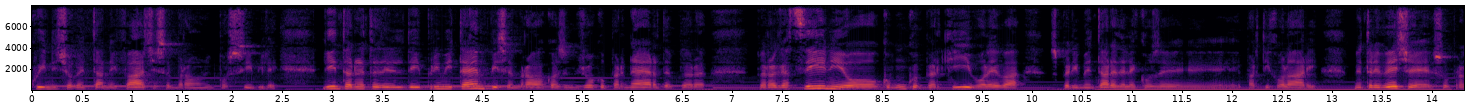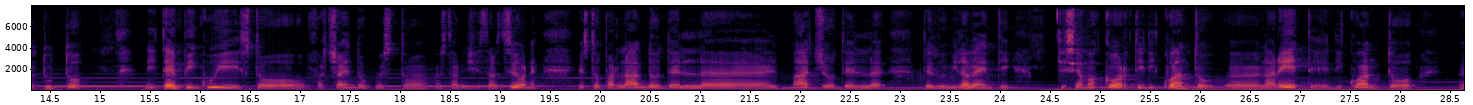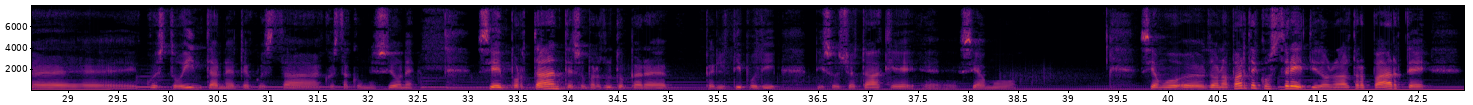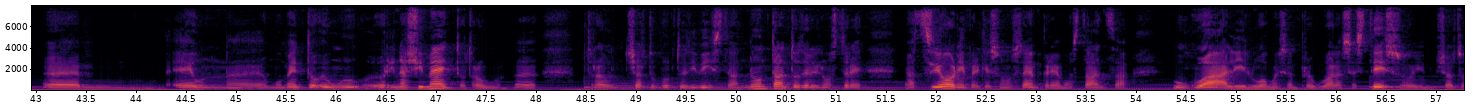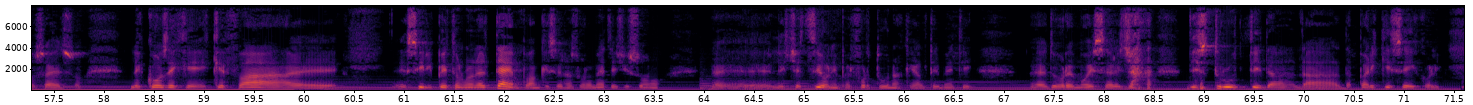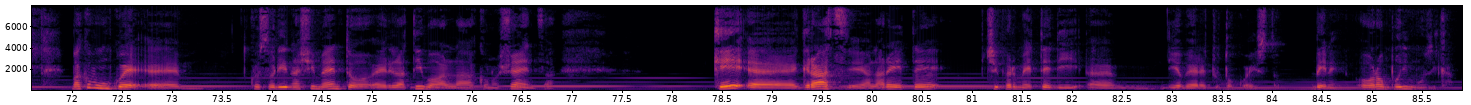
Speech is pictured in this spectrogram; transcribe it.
15 o 20 anni fa ci sembravano impossibili. L'internet dei, dei primi tempi sembrava quasi un gioco per nerd, per, per, ragazzini o comunque per chi voleva sperimentare delle cose particolari, mentre invece soprattutto nei tempi in cui sto facendo questo, questa registrazione e sto parlando del eh, maggio del, del 2020, ci siamo accorti di quanto eh, la rete, di quanto eh, questo internet e questa, questa, connessione sia importante soprattutto per, per il tipo di, di società che eh, siamo, siamo eh, da una parte costretti, da un'altra parte ehm, è un, un, momento, un rinascimento tra un, eh, tra un certo punto di vista, non tanto delle nostre azioni perché sono sempre abbastanza uguali, l'uomo è sempre uguale a se stesso in un certo senso, le cose che, che fa eh, eh, si ripetono nel tempo, anche se naturalmente ci sono eh, le eccezioni per fortuna che altrimenti eh, dovremmo essere già distrutti da, da, da parecchi secoli. Ma comunque ehm, questo rinascimento è relativo alla conoscenza che eh, grazie alla rete ci permette di, ehm, di avere tutto questo. Bene, ora un po' di musica.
